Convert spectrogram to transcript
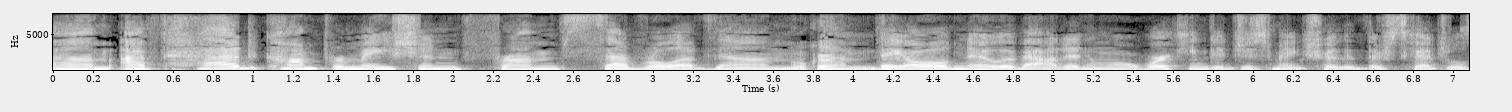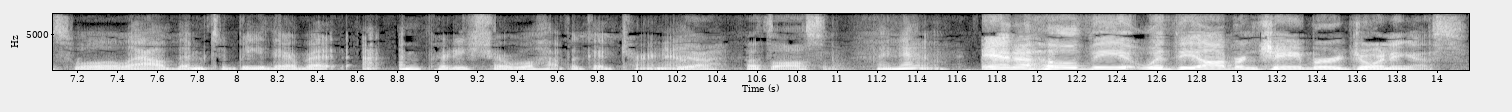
Um, I've had confirmation from several of them. Okay. Um, they all know about it, and we're working to just make sure that their schedules will allow them to be there. But I'm pretty sure we'll have a good turnout. Yeah, that's awesome. I know. Anna Hovey with the Auburn Chamber joining us.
